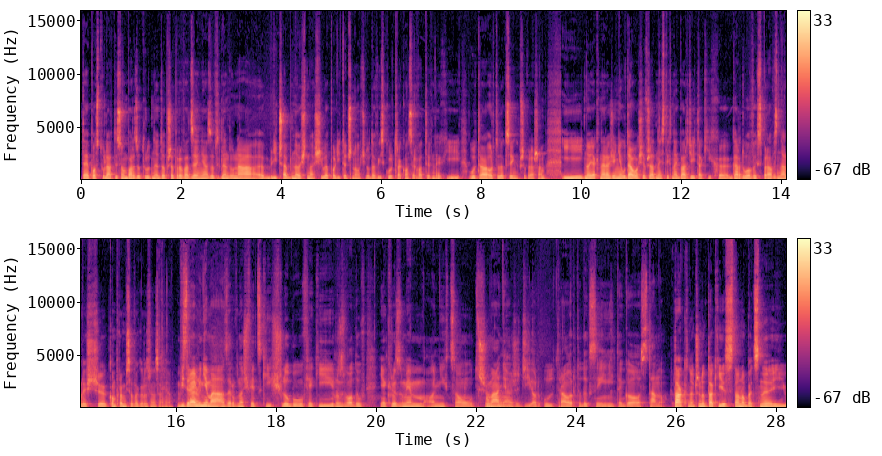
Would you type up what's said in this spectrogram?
te postulaty są bardzo trudne do przeprowadzenia ze względu na e, liczebność, na siłę polityczną środowisk ultrakonserwatywnych i ultraortodoksyjnych, przepraszam. I no jak na razie nie udało się w żadnej z tych najbardziej takich gardłowych spraw znaleźć kompromisowego rozwiązania. W Izraelu nie ma zarówno świeckich ślubów, jak i rozwodów. Jak rozumiem, oni chcą utrzymania Żydzi ultraortodoksyjni tego stanu. Tak, znaczy no taki jest stan obecny i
